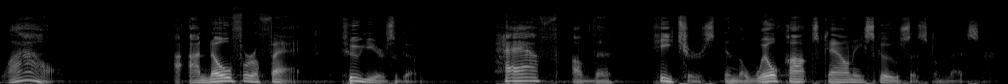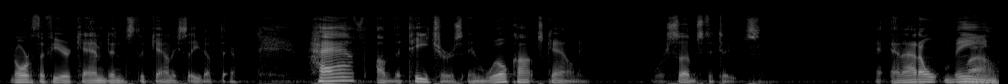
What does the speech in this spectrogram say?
Wow. I, I know for a fact, two years ago, half of the teachers in the Wilcox County school system, that's north of here, Camden's the county seat up there, half of the teachers in Wilcox County were substitutes. And I don't mean Wow.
